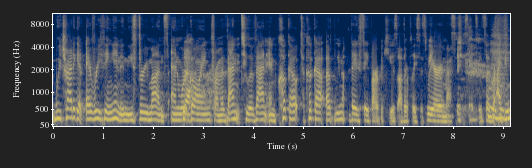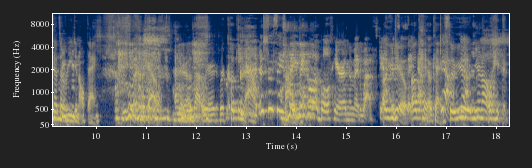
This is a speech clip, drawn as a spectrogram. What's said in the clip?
we try to get everything in in these three months, and we're yeah. going from event to event and cookout to cookout. Uh, we know they say barbecues other places. We are in Massachusetts. A, I think that's a regional thing. I don't know. Is that weird? We're cooking out. It's the same thing. We call it both here in the Midwest. Yeah, oh, you do? Okay, okay. Yeah, so you yeah. you're not like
